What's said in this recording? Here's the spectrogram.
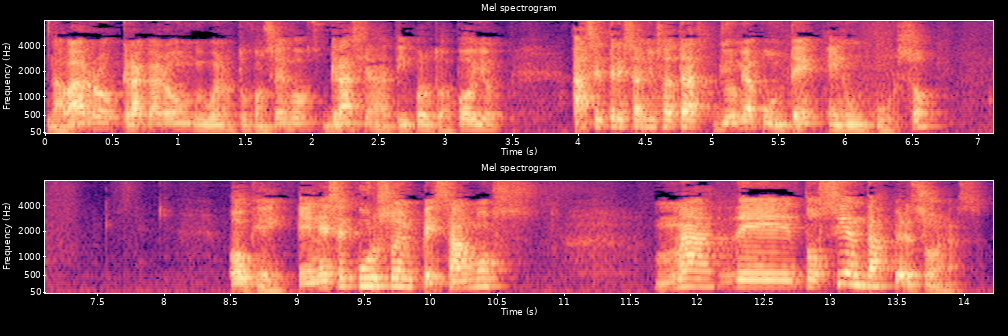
Navarro, Crácaro, muy buenos tus consejos, gracias a ti por tu apoyo. Hace tres años atrás yo me apunté en un curso Ok, en ese curso empezamos más de 200 personas.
